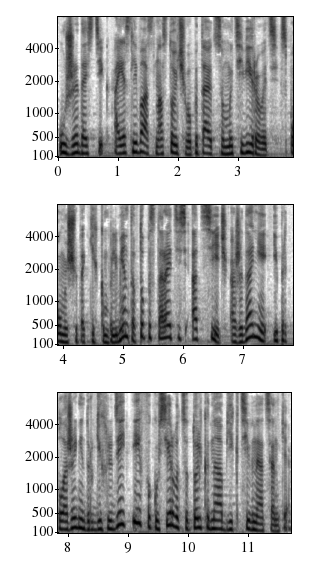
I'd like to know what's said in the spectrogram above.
уже достиг. А если вас настойчиво пытаются мотивировать с помощью таких комплиментов, то постарайтесь отсечь ожидания и предположения других людей и фокусироваться только на объективной оценке.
